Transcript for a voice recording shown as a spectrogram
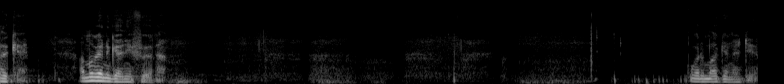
Okay. I'm not going to go any further. What am I going to do?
